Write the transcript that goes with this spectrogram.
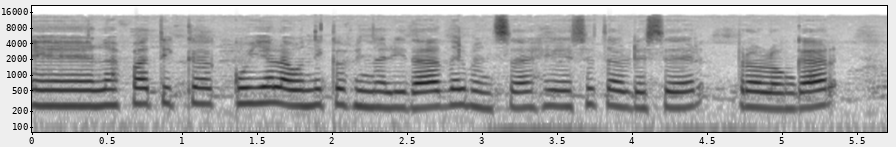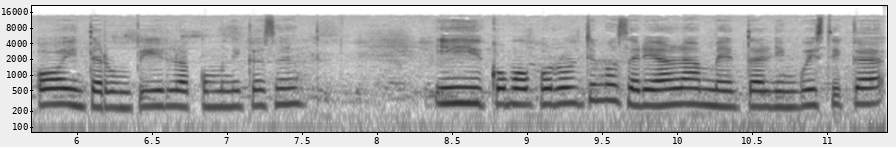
la fática, cuya la única finalidad del mensaje es establecer, prolongar o interrumpir la comunicación. Y como por último sería la metalingüística,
